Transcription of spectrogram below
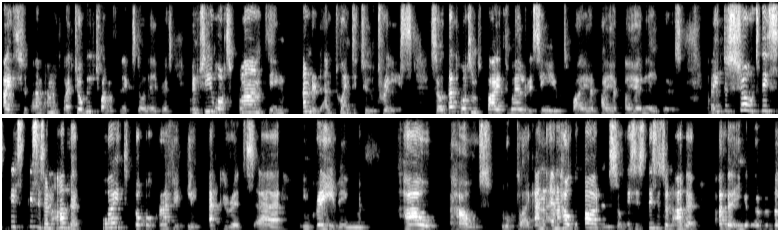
quite, I'm, not quite sure which one of the next door neighbors, when she was planting 122 trees. So that wasn't quite well received by her, by her, by her neighbors. But it just shows this, this, this is another quite topographically accurate uh, engraving how the house looked like and, and how the garden. So this is this is another other uh,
